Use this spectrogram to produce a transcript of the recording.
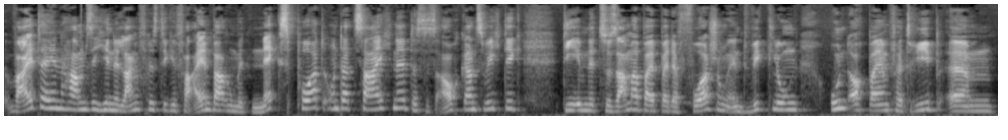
weiterhin haben sie hier eine langfristige Vereinbarung mit Nexport unterzeichnet. Das ist auch ganz wichtig, die eben eine Zusammenarbeit bei der Forschung, Entwicklung und auch beim Vertrieb ähm,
